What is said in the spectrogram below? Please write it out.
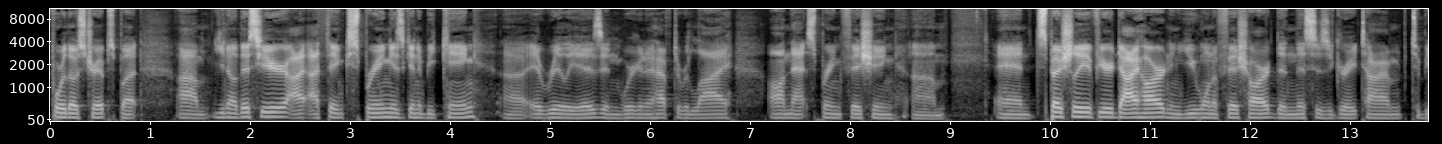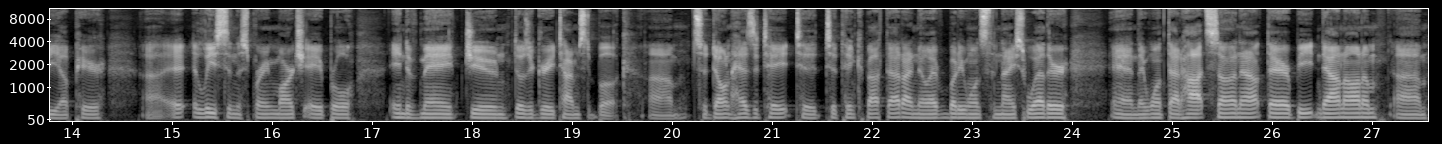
for those trips. But, um, you know, this year I, I think spring is going to be king. Uh, it really is. And we're going to have to rely on that spring fishing. Um, and especially if you're diehard and you want to fish hard, then this is a great time to be up here, uh, at, at least in the spring, March, April end of May, June, those are great times to book. Um, so don't hesitate to to think about that. I know everybody wants the nice weather and they want that hot sun out there beating down on them. Um,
